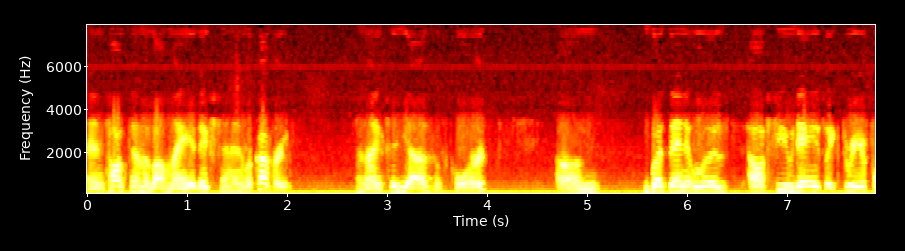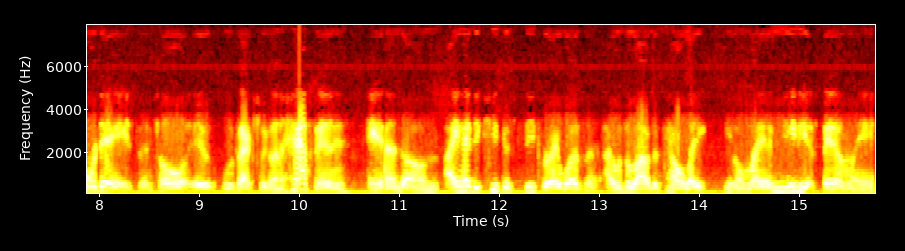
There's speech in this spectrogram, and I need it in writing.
and talk to him about my addiction and recovery. And I said yes, of course. Um, but then it was a few days, like three or four days, until it was actually going to happen, and um, I had to keep it secret. I wasn't. I was allowed to tell like you know my immediate family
